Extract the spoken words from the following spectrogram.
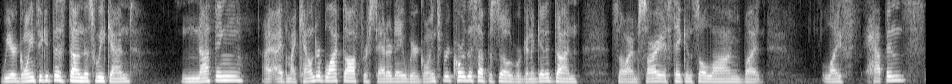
We are going to get this done this weekend. Nothing. I, I have my calendar blocked off for Saturday. We're going to record this episode. We're going to get it done. So I'm sorry it's taken so long, but life happens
